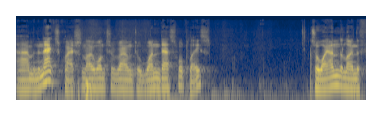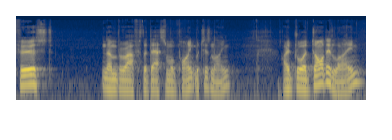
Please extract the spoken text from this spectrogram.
Um, in the next question, I want to round to one decimal place. So I underline the first number after the decimal point, which is 9. I draw a dotted line,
